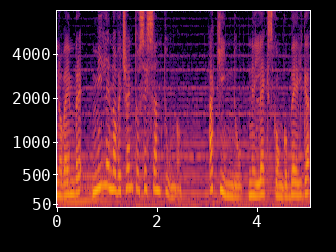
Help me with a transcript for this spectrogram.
novembre 1961. A Kindu, nell'ex Congo belga,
